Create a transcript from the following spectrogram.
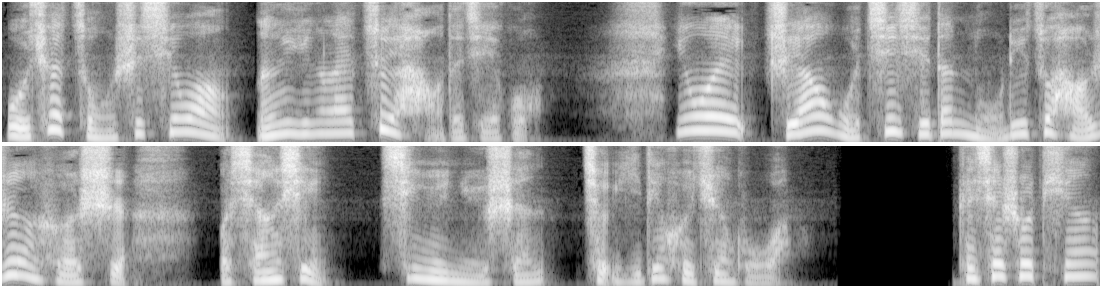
我却总是希望能迎来最好的结果，因为只要我积极的努力做好任何事，我相信幸运女神就一定会眷顾我。感谢收听，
